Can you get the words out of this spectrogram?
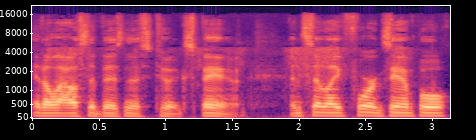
it allows the business to expand. And so like for example,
